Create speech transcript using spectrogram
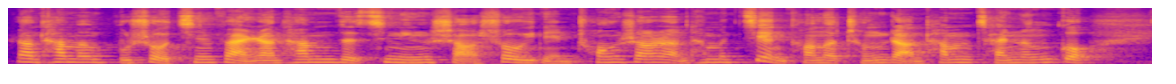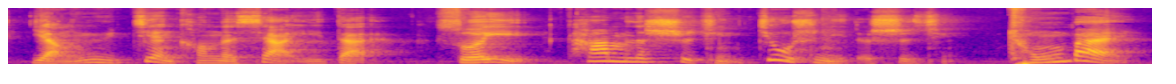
让她们不受侵犯，让她们的心灵少受一点创伤，让她们健康的成长，她们才能够养育健康的下一代。所以他们的事情就是你的事情。崇拜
